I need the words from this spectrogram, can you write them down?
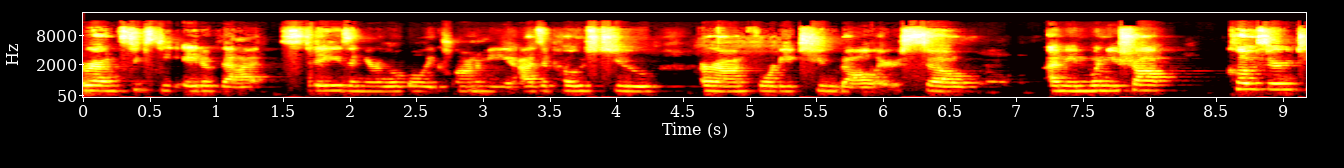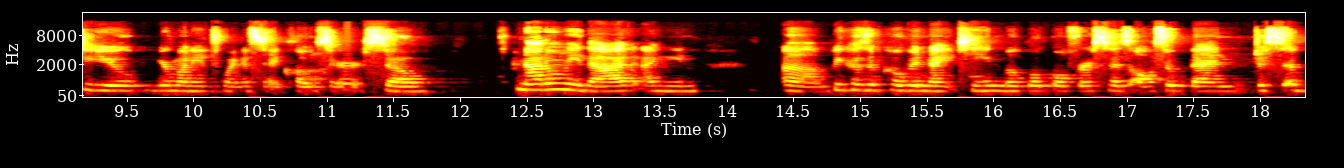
around 68 of that stays in your local economy as opposed to around $42. So, I mean, when you shop closer to you, your money is going to stay closer. So, not only that, I mean, um, because of COVID 19, Look Local First has also been just a,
